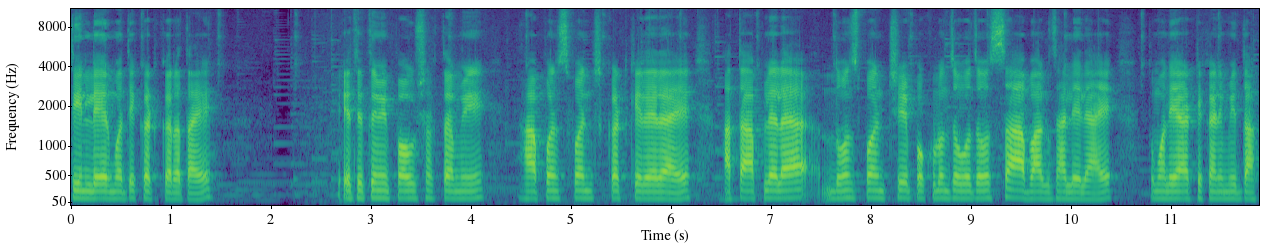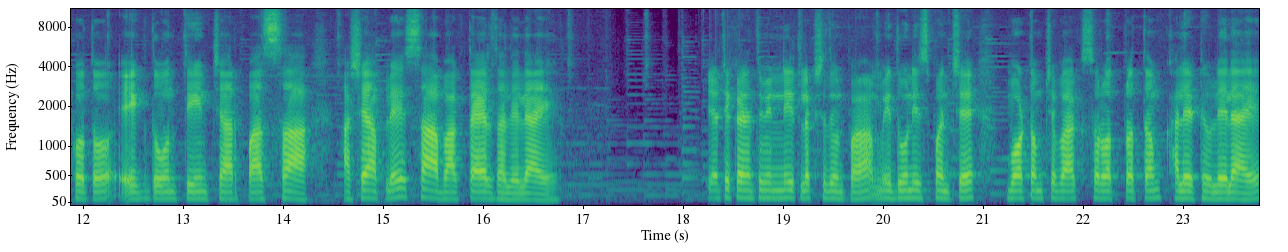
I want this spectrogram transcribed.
तीन लेअरमध्ये कट करत आहे. येथे तुम्ही पाहू शकता मी हा पण स्पंज कट केलेला आहे. आता आपल्याला दोन स्पंजचे पकडून जवळजवळ सहा भाग झालेले आहे. तुम्हाला या ठिकाणी मी दाखवतो. एक दोन तीन चार पाच सहा असे आपले सहा भाग तयार झालेले आहे. या ठिकाणी तुम्ही नीट लक्ष देऊन पहा. मी दोन्ही स्पंजचे बॉटमचे भाग सर्वात प्रथम खाली ठेवलेले आहे.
